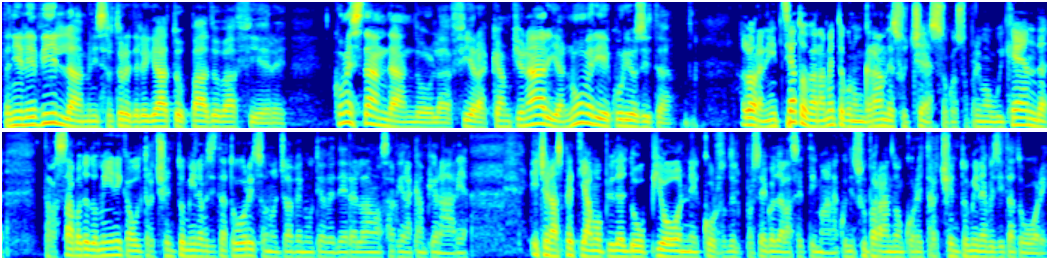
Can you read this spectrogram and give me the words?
Daniele Villa, amministratore delegato Padova Fiere. Come sta andando la fiera campionaria, numeri e curiosità? Allora, è iniziato veramente con un grande successo questo primo weekend. Tra sabato e domenica oltre 100.000 visitatori sono già venuti a vedere la nostra fiera campionaria e ce ne aspettiamo più del doppio nel corso del proseguo della settimana, quindi superando ancora i 300.000 visitatori.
